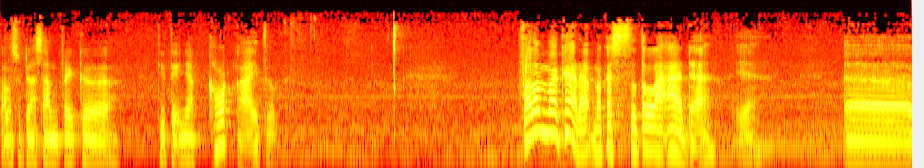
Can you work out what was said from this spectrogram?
Kalau sudah sampai ke titiknya klek nah itu. Falam makana maka setelah ada ya eh,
